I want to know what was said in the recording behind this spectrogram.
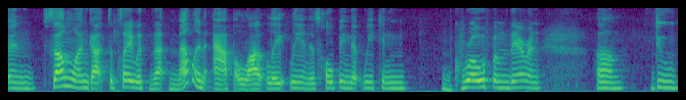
and someone got to play with that melon app a lot lately and is hoping that we can grow from there and um, do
